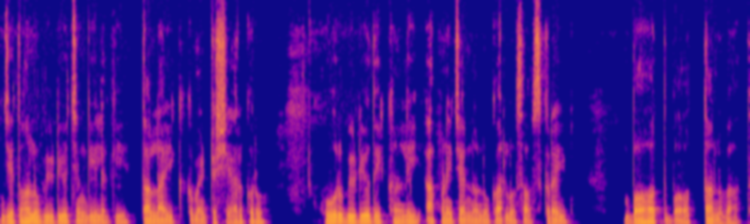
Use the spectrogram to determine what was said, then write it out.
ਜੇ ਤੁਹਾਨੂੰ ਵੀਡੀਓ ਚੰਗੀ ਲੱਗੀ ਤਾਂ ਲਾਈਕ ਕਮੈਂਟ ਸ਼ੇਅਰ ਕਰੋ। ਹੋਰ ਵੀਡੀਓ ਦੇਖਣ ਲਈ ਆਪਣੇ ਚੈਨਲ ਨੂੰ ਕਰ ਲਓ ਸਬਸਕ੍ਰਾਈਬ ਬਹੁਤ ਬਹੁਤ ਧੰਨਵਾਦ।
